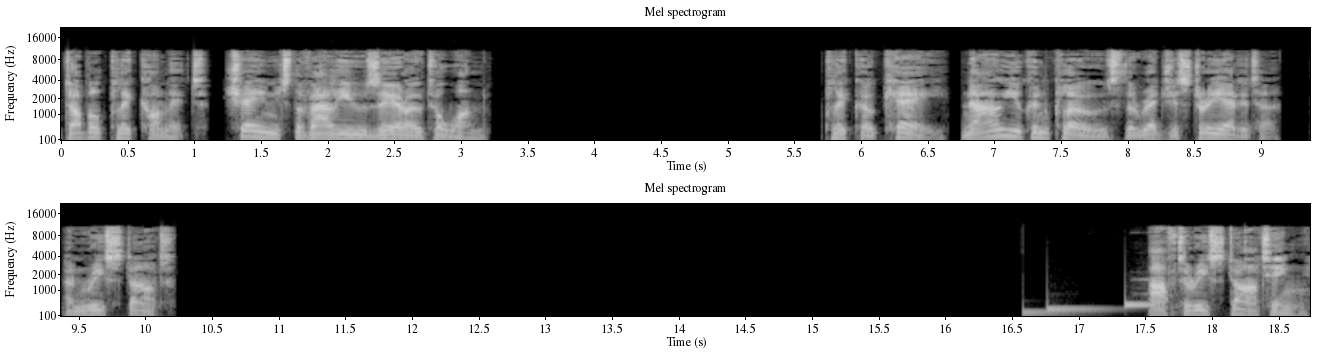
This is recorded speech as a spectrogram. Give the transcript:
Double click on it. Change the value 0 to 1. Click OK. Now you can close the registry editor, and restart. After restarting,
